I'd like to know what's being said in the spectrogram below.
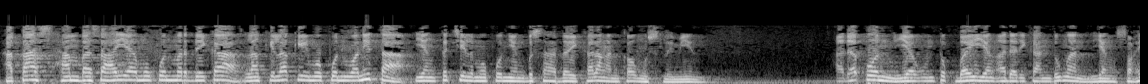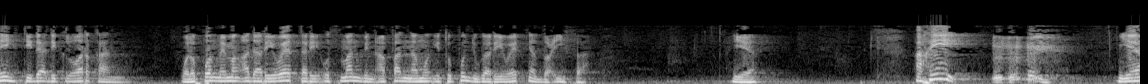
atas hamba sahaya maupun merdeka laki-laki maupun wanita yang kecil maupun yang besar dari kalangan kaum muslimin adapun ya untuk bayi yang ada di kandungan yang sahih tidak dikeluarkan walaupun memang ada riwayat dari Uthman bin Affan namun itu pun juga riwayatnya dhaifah Ya. Akhi, ya.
